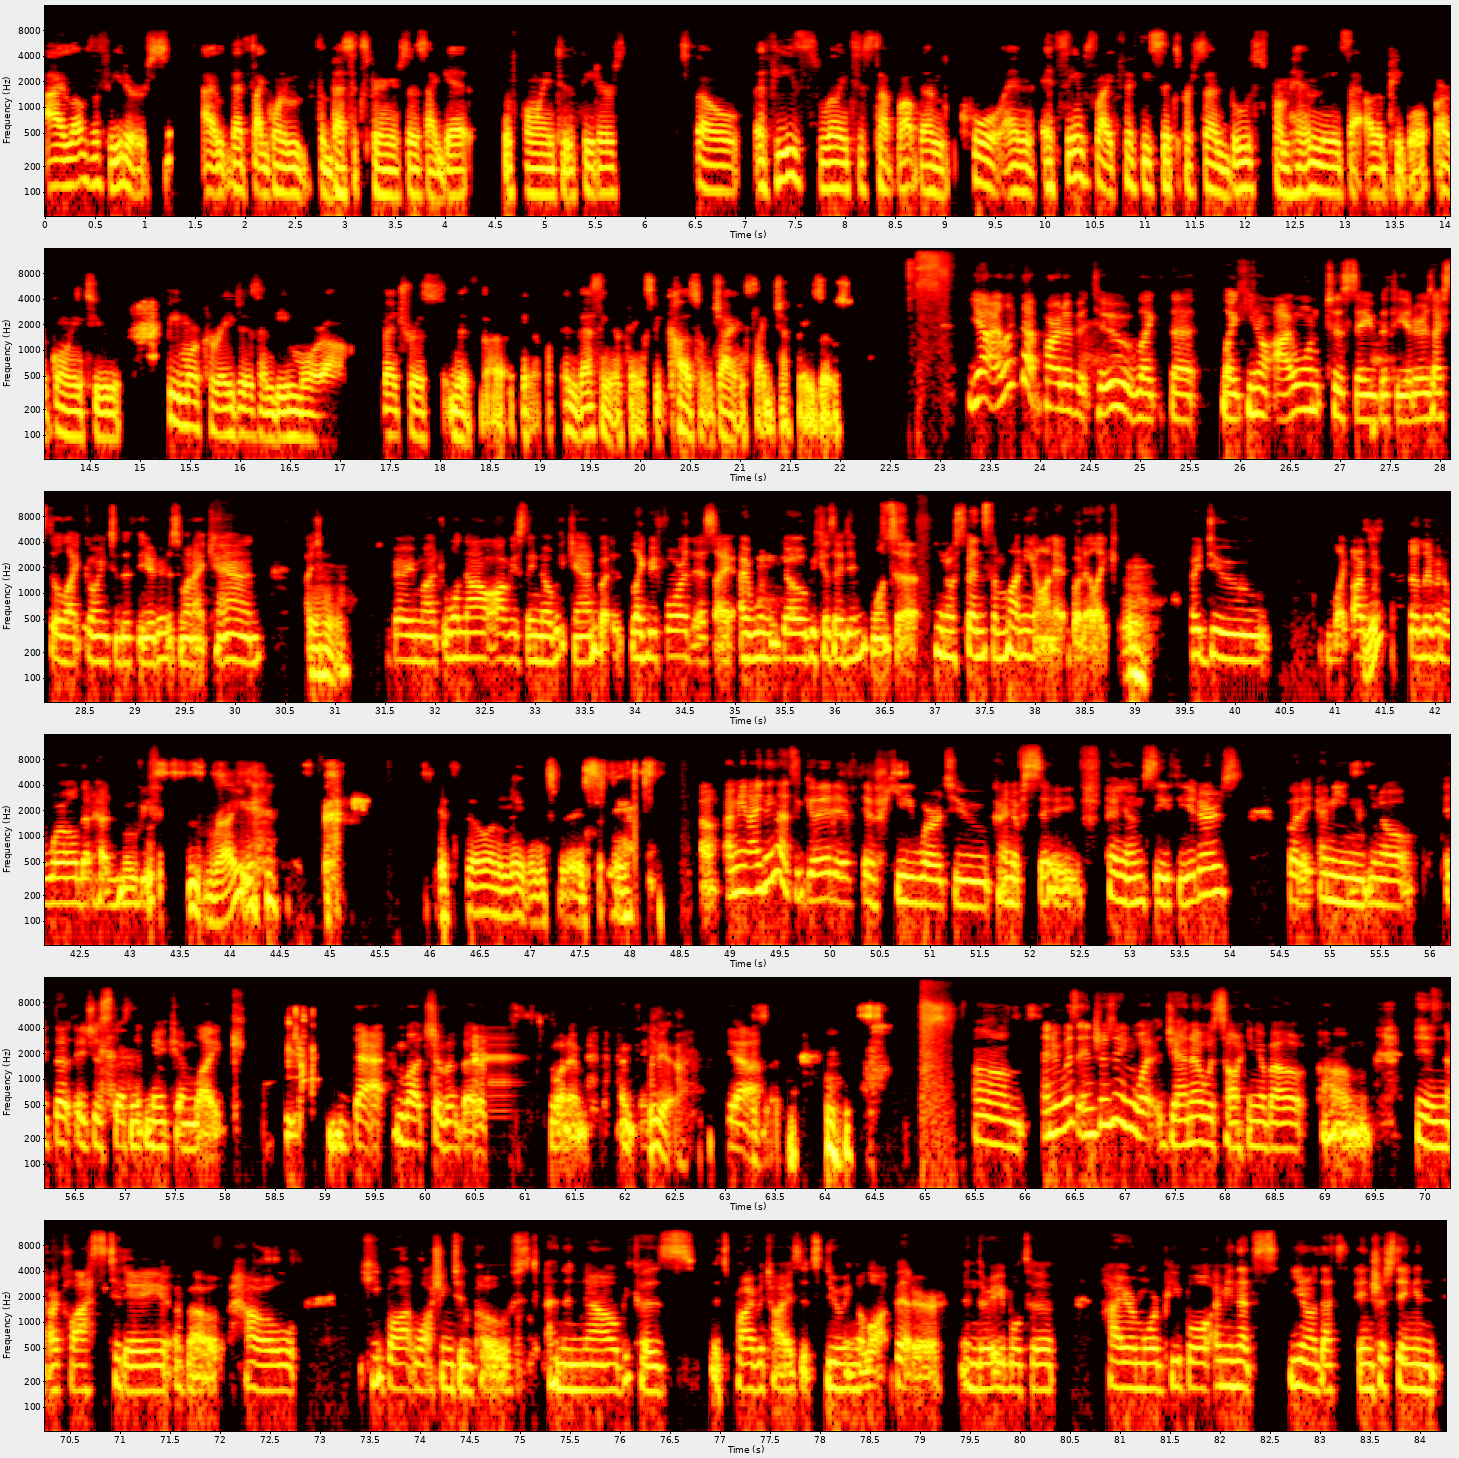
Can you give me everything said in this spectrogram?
I love the theaters. I that's like one of the best experiences I get with going to the theaters. So if he's willing to step up, then cool. And it seems like 56% boost from him means that other people are going to be more courageous and be more uh, venturous with, uh, you know, investing in things because of giants like Jeff Bezos. Yeah, I like that part of it too. Like that, like, you know, I want to save the theaters. I still like going to the theaters when I can. I mm-hmm very much well now obviously nobody can but like before this i i wouldn't go because i didn't want to you know spend some money on it but I, like mm. i do like i would yeah. live in a world that had movies right it's still an amazing experience to me uh, i mean i think that's good if if he were to kind of save amc theaters but it, i mean you know it does it just doesn't make him like that much of a better what I'm I'm thinking. Yeah. Yeah. um, and it was interesting what Jana was talking about um, in our class today about how he bought Washington Post, and then now because it's privatized, it's doing a lot better, and they're able to hire more people. I mean, that's you know that's interesting, and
